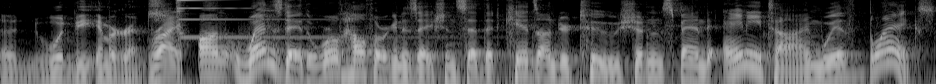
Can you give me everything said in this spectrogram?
Uh, would be immigrants. Right. On Wednesday, the World Health Organization said that kids under two shouldn't spend any time with blanks.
